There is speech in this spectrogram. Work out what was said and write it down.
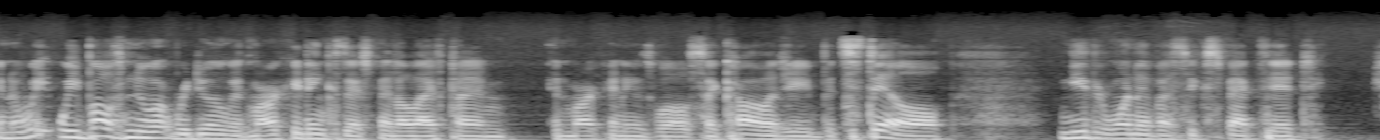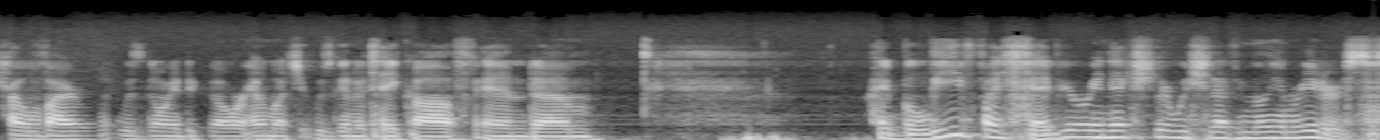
you know, we, we both knew what we're doing with marketing because I spent a lifetime in marketing as well as psychology, but still, neither one of us expected how viral it was going to go or how much it was going to take off. And um, I believe by February next year we should have a million readers.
